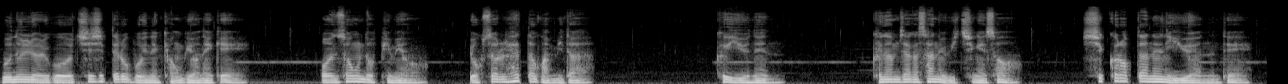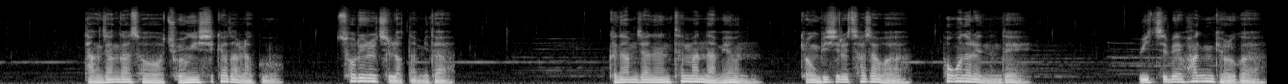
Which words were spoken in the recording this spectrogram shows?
문을 열고 70대로 보이는 경비원에게 언성을 높이며 욕설을 했다고 합니다. 그 이유는 그 남자가 사는 위층에서 시끄럽다는 이유였는데 당장 가서 조용히 시켜달라고 소리를 질렀답니다. 그 남자는 틈만 나면 경비실에 찾아와 폭언을 했는데 윗집의 확인 결과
